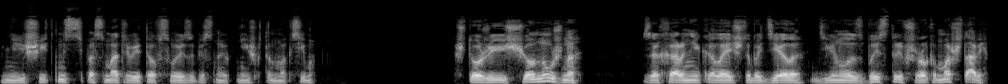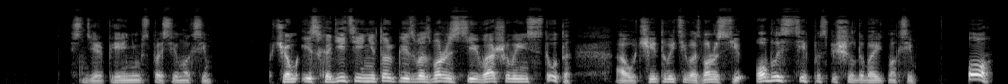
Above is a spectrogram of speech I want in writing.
в нерешительности посматривая то в свою записную книжку, то на Максима. — Что же еще нужно, Захар Николаевич, чтобы дело двинулось быстро и в широком масштабе? — с нетерпением спросил Максим. — Причем исходите не только из возможностей вашего института, а учитывайте возможности области, — поспешил добавить Максим. — О,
